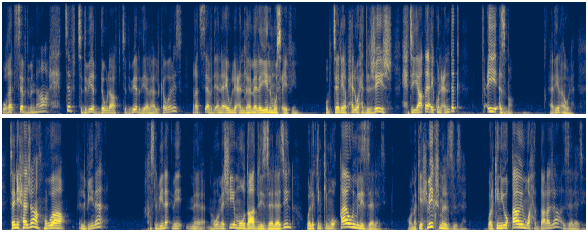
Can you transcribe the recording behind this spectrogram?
وغتستافد منها حتى في التدبير الدولة في التدبير ديالها الكوارث غتستافد لأن يولي عندها ملايين المسعفين. وبالتالي بحال واحد الجيش احتياطي غيكون عندك في أي أزمة. هذه الأولى. ثاني حاجة هو البناء. خاص البناء هو ماشي مضاد للزلازل ولكن كي مقاوم للزلازل. هو ما كيحميكش من الزلزال ولكن يقاوم واحد الدرجة الزلازل.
